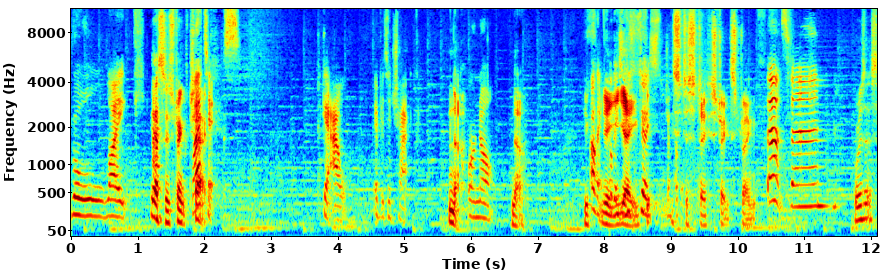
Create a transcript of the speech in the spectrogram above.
roll like Yes, it's strength check. athletics to get out if it's a check No, or not? no. You, Okay, yeah, okay, so yeah, it's you, just- it's just straight, straight strength. That's fine. Or is it?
